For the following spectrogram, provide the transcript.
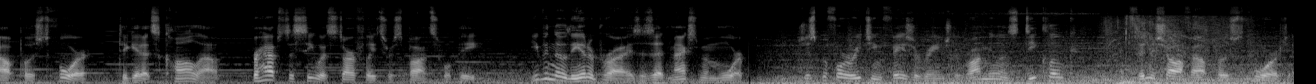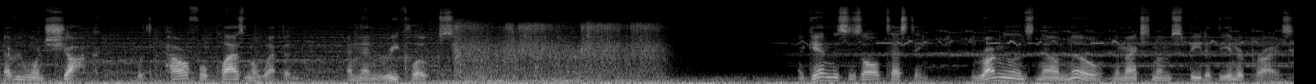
Outpost 4 to get its call out, perhaps to see what Starfleet's response will be. Even though the Enterprise is at maximum warp, Just before reaching phaser range, the Romulans decloak and finish off Outpost 4 to everyone's shock with a powerful plasma weapon, and then recloaks. Again, this is all testing. The Romulans now know the maximum speed of the Enterprise.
